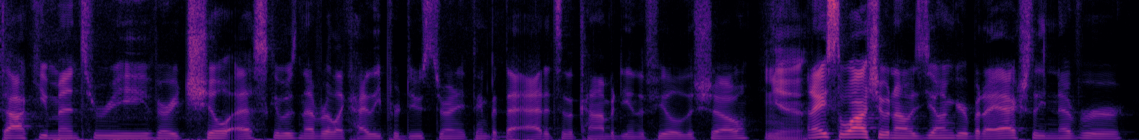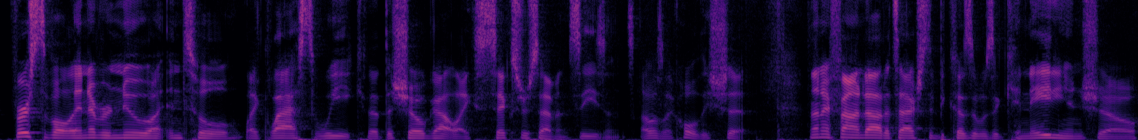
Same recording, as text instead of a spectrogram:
documentary, very chill esque. It was never like highly produced or anything, but that added to the comedy and the feel of the show. Yeah. And I used to watch it when I was younger, but I actually never. First of all, I never knew uh, until like last week that the show got like six or seven seasons. I was like, holy shit. Then I found out it's actually because it was a Canadian show.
